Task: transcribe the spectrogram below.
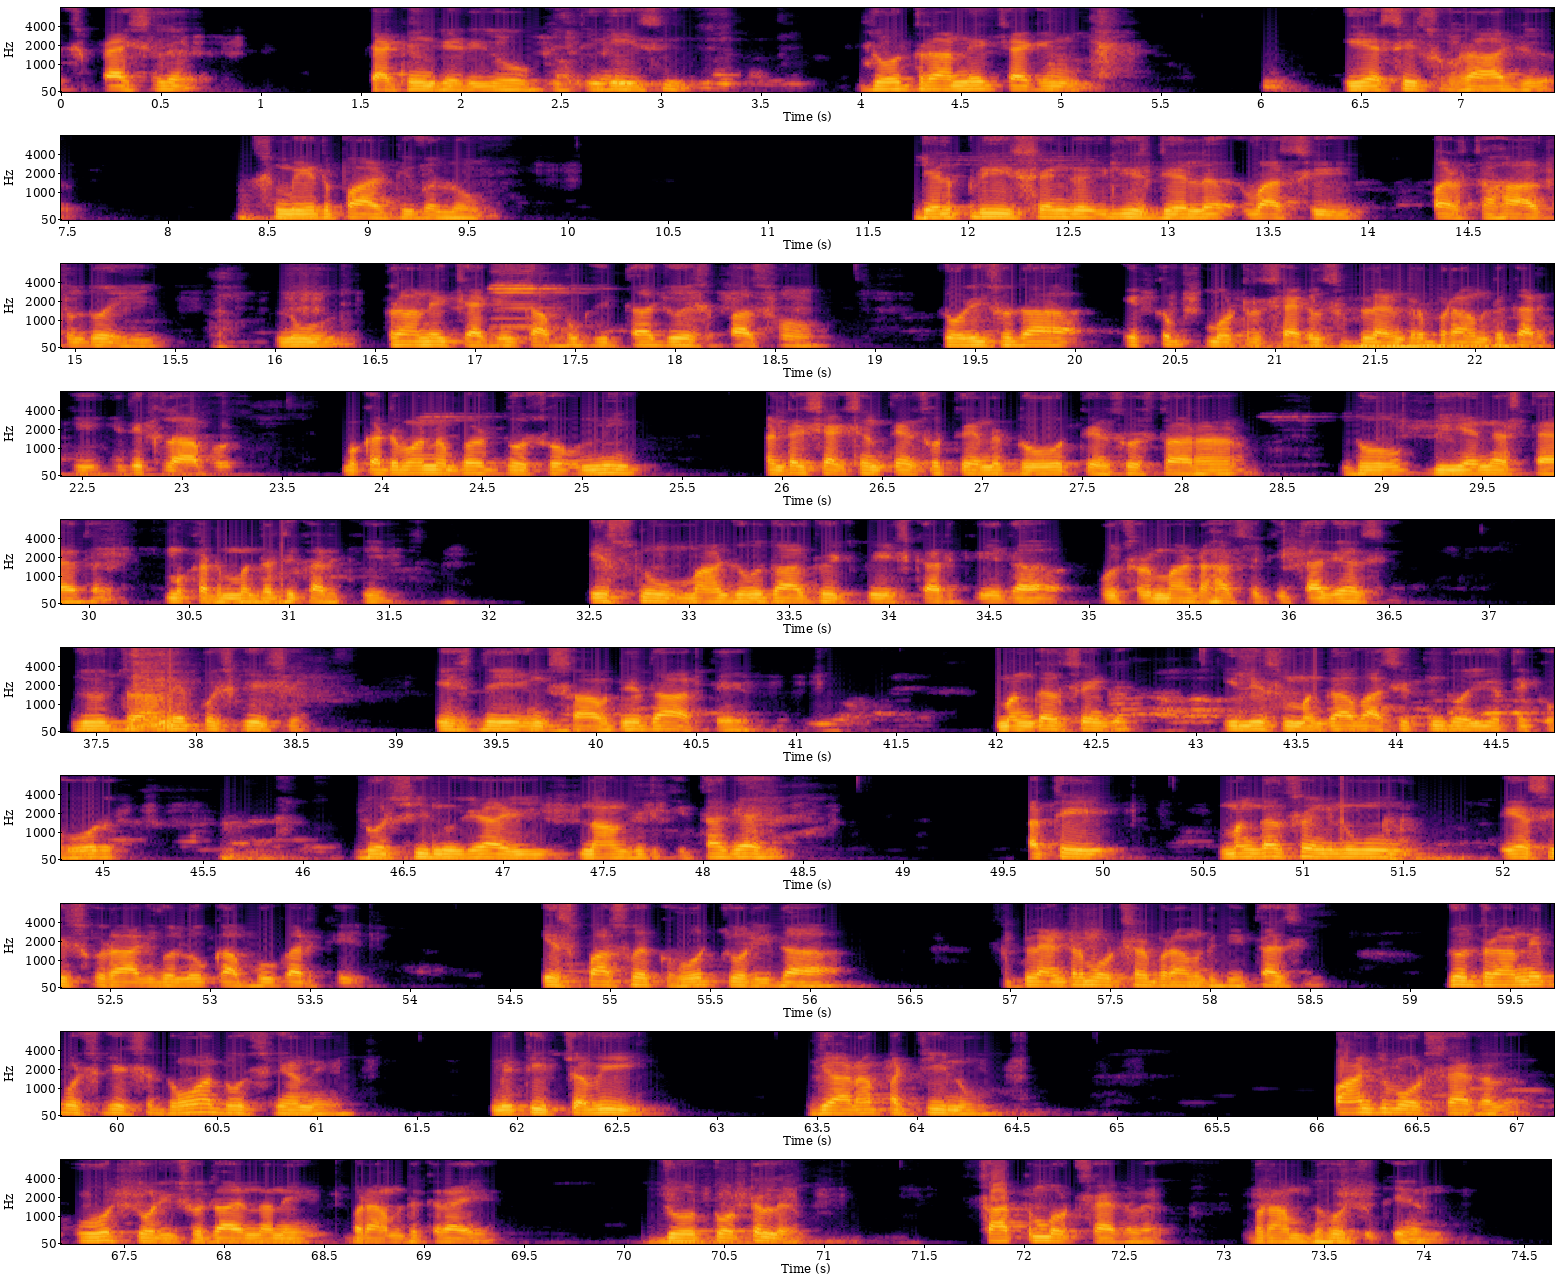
Special checking ਜਿਹੜੀ ਉਹ ਕੀਤੀ ਗਈ ਸੀ, ਜੋ ਦੌਰਾਨੇ ਚੈਕਿੰਗ ਏਐਸਸੀ ਸੁਖਰਾਜ ਸਮੇਤ ਪਾਰਟੀ ਵੱਲੋਂ ਦਿਲਪ੍ਰੀਤ ਸਿੰਘ ਇਲੀਸ ਦਿਲ ਵਾਸੀ ਭਰਤ ਹਾਲ ਹੋਈ ਨੂੰ ਦੌਰਾਨੇ ਚੈਕਿੰਗ ਕਾਬੂ ਕੀਤਾ, ਜੋ ਇਸ ਪਾਸੋਂ ਚੋਰੀ ਸ਼ੁਦਾ ਇੱਕ ਮੋਟਰਸਾਈਕਲ ਸਪਲੈਂਡਰ ਬਰਾਮਦ ਕਰਕੇ ਇਹਦੇ ਖਿਲਾਫ ਮੁਕੱਦਮਾ ਨੰਬਰ 219 ਅੰਡਰ ਸੈਕਸ਼ਨ 303 2 317 2 ਬੀਐਨਐਸ ਤਹਿਤ ਮੁਕੱਦਮਾ ਦਰਜ ਕਰਕੇ ਇਸ ਨੂੰ ਮਾਨਯੋਗ ਅਦਾਲਤ ਵਿੱਚ ਪੇਸ਼ ਕਰਕੇ ਇਹਦਾ ਪੁਲਿਸ ਰਿਮਾਂਡ ਹਾਸਲ ਕੀਤਾ ਗਿਆ ਸੀ। ਜੋ ਦੌਰਾਨੇ ਪੁੱਛਗਿੱਛ ਇਸ ਦੇ ਇਨਸਾਫ ਦੇ ਆਧਾਰ ਤੇ ਮੰਗਲ ਸਿੰਘ ਇਲਿਸ ਮੰਗਾ ਵਾਸੀ ਧੰਦੋਈ ਅਤੇ ਇੱਕ ਹੋਰ ਦੋਸ਼ੀ ਨੂੰ ਜਿਹੜਾ ਸੀ ਨਾਮਜ਼ਦ ਕੀਤਾ ਗਿਆ ਸੀ ਅਤੇ ਮੰਗਲ ਸਿੰਘ ਨੂੰ ਏਐਸਸੀ ਸੁਰਾਜ ਵੱਲੋਂ ਕਾਬੂ ਕਰਕੇ ਇਸ ਪਾਸੋਂ ਇੱਕ ਹੋਰ ਚੋਰੀ ਦਾ ਸਪਲੈਂਡਰ ਮੋਟਰਸਾਈਕਲ ਬਰਾਮਦ ਕੀਤਾ ਸੀ। ਜੋ ਦੌਰਾਨੇ ਪੁੱਛਗਿੱਛ ਦੋਵਾਂ ਦੋਸ਼ੀਆਂ ਨੇ ਮਿਤੀ 24 11/25 ਨੂੰ ਪੰਜ ਮੋਟਰਸਾਈਕਲ ਹੋਰ ਚੋਰੀਸ਼ੁਦਾ ਇਹਨਾਂ ਨੇ ਬਰਾਮਦ ਕਰਾਏ, ਜੋ ਟੋਟਲ 7 ਮੋਟਰਸਾਈਕਲ ਬਰਾਮਦ ਹੋ ਚੁੱਕੇ ਹਨ।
